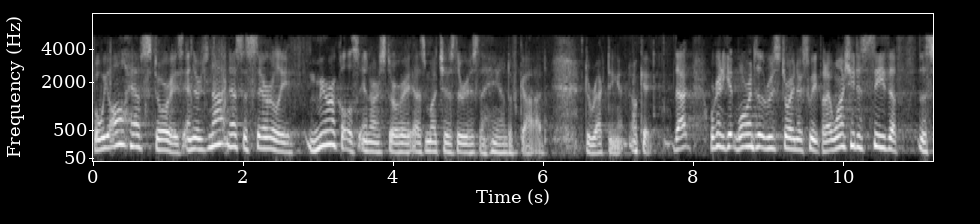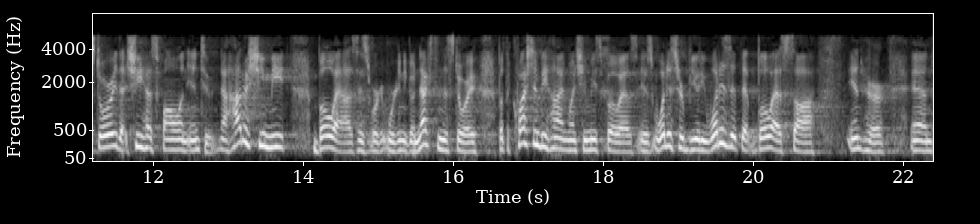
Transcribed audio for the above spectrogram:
But we all have stories, and there's not necessarily miracles in our story as much as there is the hand of God directing it. Okay, that we're going to get more into the Ruth story next week, but I want you to see the, the story that she has fallen into. Now, how does she meet Boaz? Is we're, we're going to go next in the story, but the question behind when she meets Boaz is what is her beauty? What is it that Boaz saw in her? And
